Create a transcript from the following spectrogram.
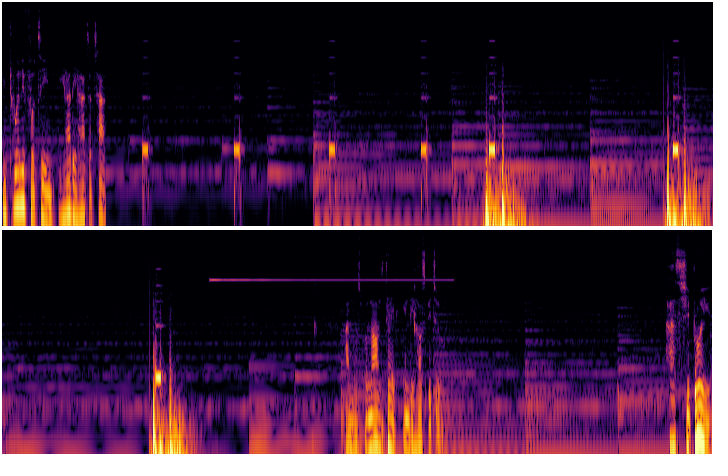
In 2014, he had a heart attack and was pronounced dead in the hospital. As she prayed,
